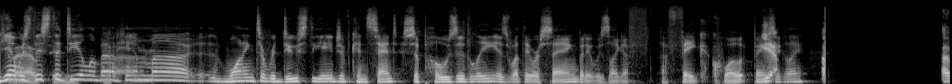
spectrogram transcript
Yeah, was about this the deal about him uh, wanting to reduce the age of consent? Supposedly, is what they were saying, but it was like a, f- a fake quote, basically. Uh,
